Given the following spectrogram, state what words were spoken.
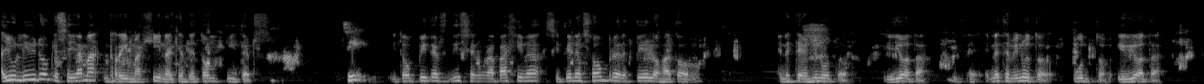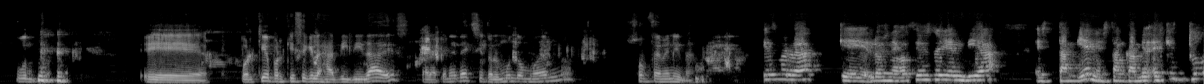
Hay un libro que se llama Reimagina, que es de Tom Peters. Sí. Y Tom Peters dice en una página, si tienes hombre, despídelos a todos en este minuto, idiota. En este minuto, punto, idiota, punto. Eh, ¿Por qué? Porque dice que las habilidades para tener éxito en el mundo moderno son femeninas. Es verdad que los negocios de hoy en día también están cambiando. Es que todo,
